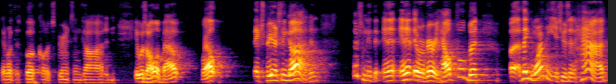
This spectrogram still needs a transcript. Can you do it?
They wrote this book called Experiencing God. And it was all about, well, experiencing God. And there's something in it, in it that were very helpful, but I think one of the issues it had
